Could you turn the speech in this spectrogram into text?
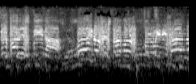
de Palestina. Hoy nos estamos movilizando.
